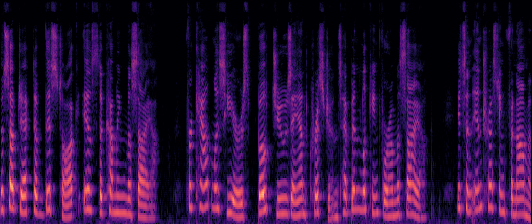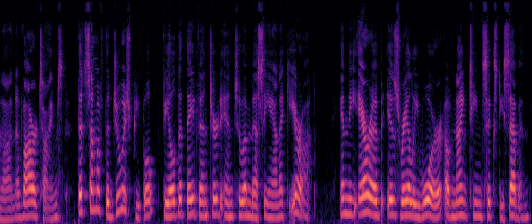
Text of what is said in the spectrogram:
The subject of this talk is the coming Messiah. For countless years, both Jews and Christians have been looking for a Messiah. It's an interesting phenomenon of our times that some of the Jewish people feel that they've entered into a messianic era. In the Arab Israeli War of 1967,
